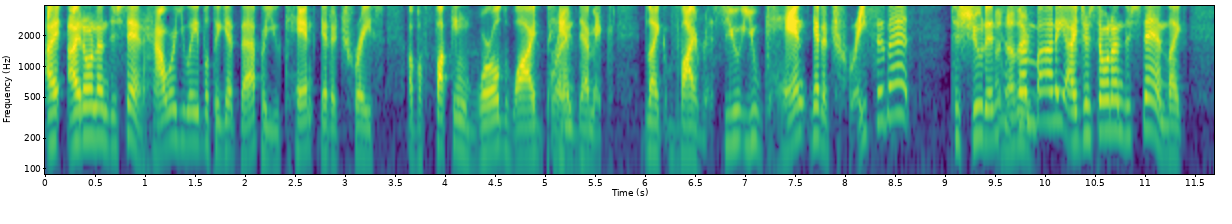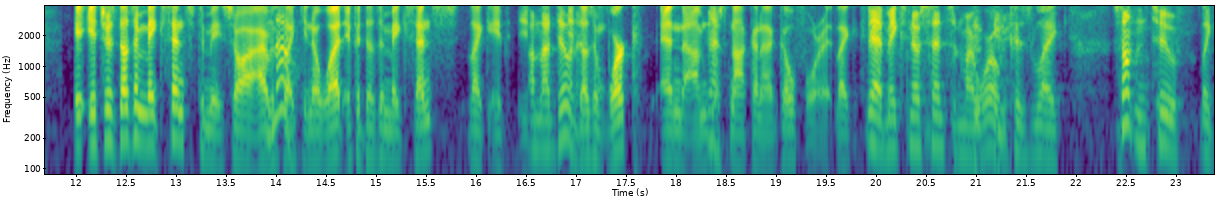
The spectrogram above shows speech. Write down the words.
I, I don't understand. How are you able to get that, but you can't get a trace of a fucking worldwide pandemic, like, virus? You, you can't get a trace of that to shoot into Another- somebody? I just don't understand. Like, it, it just doesn't make sense to me. So I, I was No. like, you know what? If it doesn't make sense, like, it, it I'm not doing it. it. doesn't work, and I'm just not gonna go for it. Like, Yeah, it makes no sense in my world because like something too like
